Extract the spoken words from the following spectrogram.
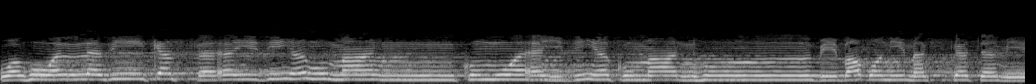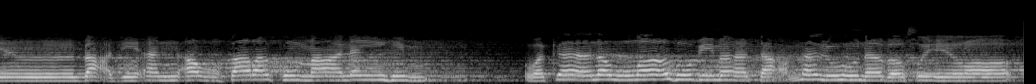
وهو الذي كف أيديهم عنكم وأيديكم عنهم ببطن مكة من بعد أن أغفركم عليهم وكان الله بما تعملون بصيراً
